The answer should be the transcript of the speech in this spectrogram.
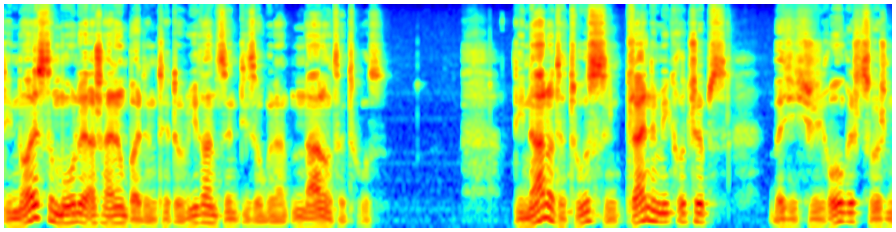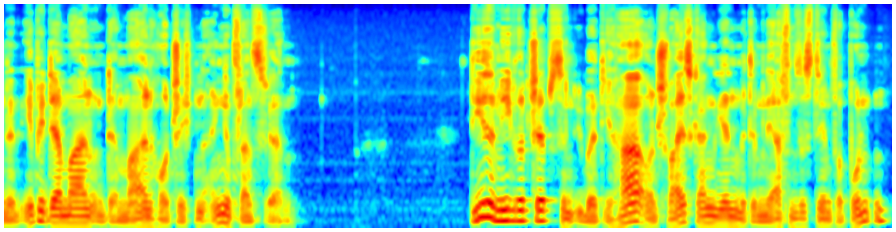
Die neueste Modeerscheinung bei den Tätowierern sind die sogenannten Nano-Tattoos. Die Nano-Tattoos sind kleine Mikrochips, welche chirurgisch zwischen den epidermalen und dermalen Hautschichten eingepflanzt werden. Diese Mikrochips sind über die Haar und Schweißganglien mit dem Nervensystem verbunden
